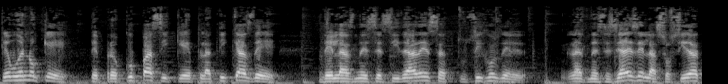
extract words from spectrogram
Qué bueno que te preocupas y que platicas de, de las necesidades a tus hijos, de las necesidades de la sociedad.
